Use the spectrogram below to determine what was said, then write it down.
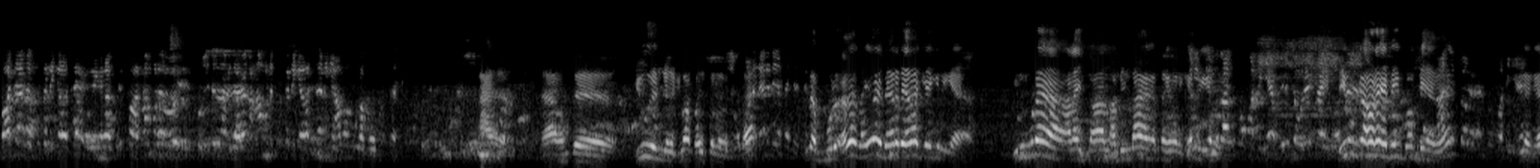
பாஜக கூட்டணி கலச்சா போவீங்களா? குறிப்பா அண்ணாமலை சொல்லிட்டு தான் இருக்காரு. அண்ணாமலை கூட்டணி கலச்சா நீங்க அமமுக போக மாட்டாரு நான் வந்து எல்லாம் பதில் சொல்ல விரும்பல. தான். இல்ல முழு அதாவது நேரடியா தான் கேக்குறீங்க. இது கூட அழைத்தால் அப்படின்லாம் இந்த கேள்விகள் திமுகவோட என்னைக்கு போக முடியாது. இல்லைங்க.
